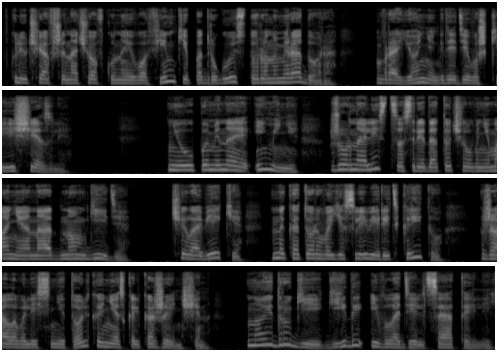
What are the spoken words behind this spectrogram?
включавший ночевку на его финке по другую сторону Мирадора, в районе, где девушки исчезли. Не упоминая имени, журналист сосредоточил внимание на одном гиде — человеке, на которого, если верить Криту, жаловались не только несколько женщин, но и другие гиды и владельцы отелей.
